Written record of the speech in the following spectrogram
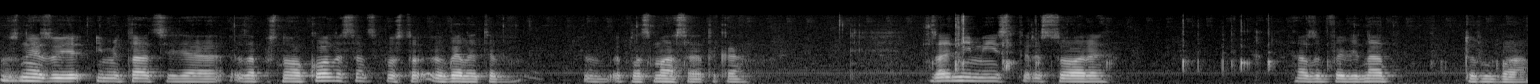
Знизу є імітація запасного колеса, це просто вилите в, в пластмаса така. Задній міст, ресори, газовивідна труба.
